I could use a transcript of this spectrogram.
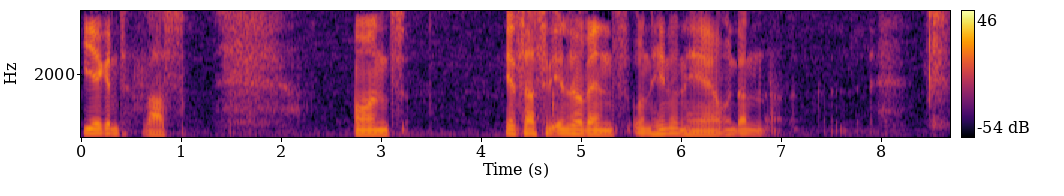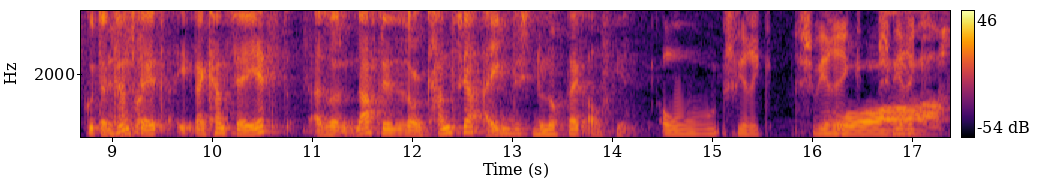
irgendwas. Und jetzt hast du die Insolvenz und hin und her und dann Gut, dann kannst du ja jetzt, dann kannst ja jetzt, also nach der Saison kann es ja eigentlich nur noch bergauf gehen. Oh, schwierig, schwierig, oh. schwierig.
